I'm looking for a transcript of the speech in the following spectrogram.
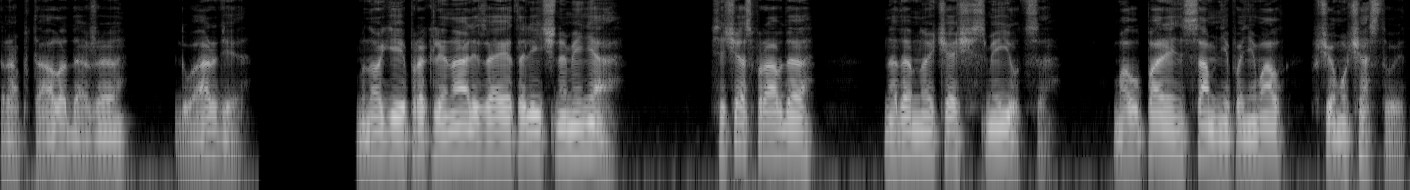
Роптала даже гвардия. Многие проклинали за это лично меня. Сейчас, правда, надо мной чаще смеются. Мол, парень сам не понимал, в чем участвует.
